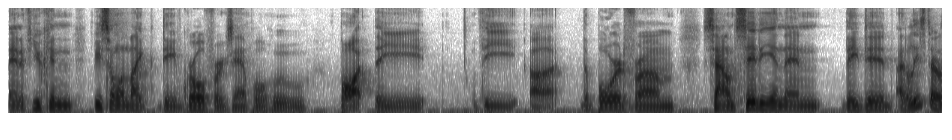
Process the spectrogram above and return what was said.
and if you can be someone like Dave Grohl, for example, who bought the the uh the board from Sound City and then they did at least their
